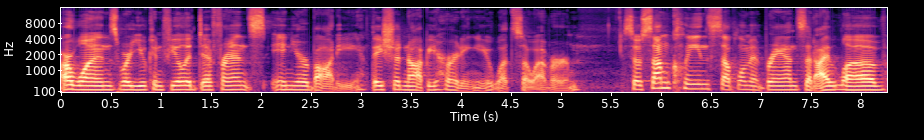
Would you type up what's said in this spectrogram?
are ones where you can feel a difference in your body. They should not be hurting you whatsoever. So, some clean supplement brands that I love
